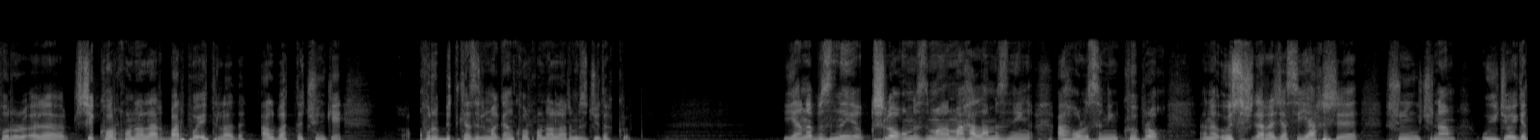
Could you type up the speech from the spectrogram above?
kichik korxonalar barpo etiladi albatta. Chunki qurib bitkazilmagan korxonalarimiz juda ko'p. Yana bizni qishlog'imiz ma- mahallamizning aholisining ko'proq ana o'sish darajasi yaxshi. Shuning uchun ham uy joyga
